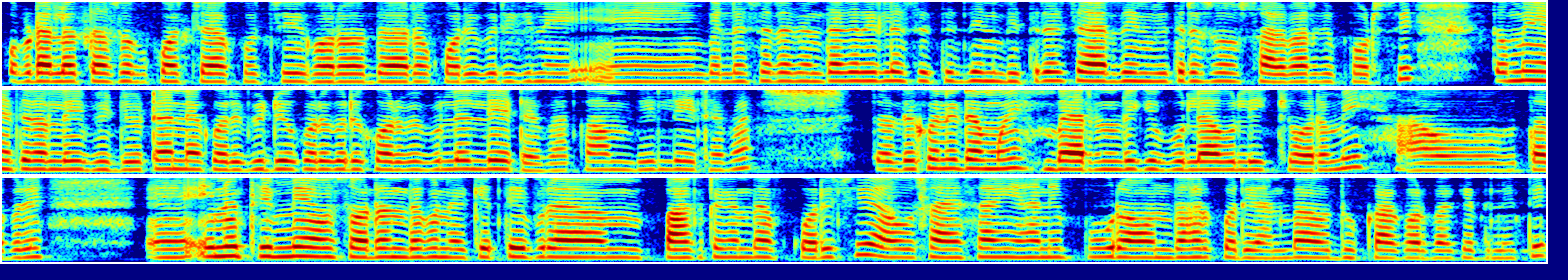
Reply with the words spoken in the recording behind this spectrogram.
কপড়া লতা সব কচা কুচি ঘর দ্বার করি করি বেলে সেটা যেন্তা করি হলে সেতে দিন ভিতরে চার দিন ভিতরে সব সারবারকে পড়ছি তো মুই এতে লাগি ভিডিওটা না করি ভিডিও করে করে করবে বলে লেট হবা কাম ভি লেট হবা তো দেখুন এটা মুই বাইরে বুলাবুলি করমি আউ তারপরে ଇନୁ ଥିମି ଆଉ ସଡ଼ନ୍ ଦେଖୁନ୍ କେତେ ପୁରା ପାଗ୍ଟେ କେନ୍ତା କରିଛି ଆଉ ସାଙ୍ଗେ ସାଙ୍ଗେ ଇହାନି ପୁରା ଅନ୍ଧାର୍ କରି ଆନ୍ବା ଆଉ ଧୁକା କର୍ବା କେତେ କେତେନିଟି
